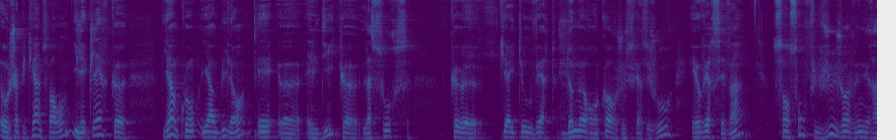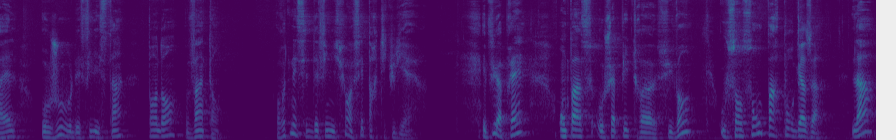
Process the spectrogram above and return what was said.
au chapitre 15, pardon, il est clair qu'il y, a un, bilan et euh, elle dit que la source qui a été ouverte demeure encore jusqu'à ce jour. Et au verset 20, Samson fut juge en Israël au jour des Philistins pendant 20 ans. Retenez cette définition assez particulière. Et puis après, on passe au chapitre suivant où Samson part pour Gaza. Là,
